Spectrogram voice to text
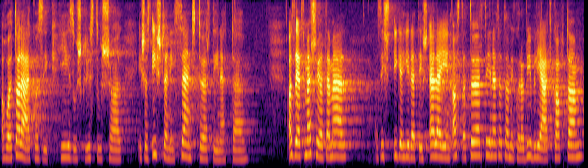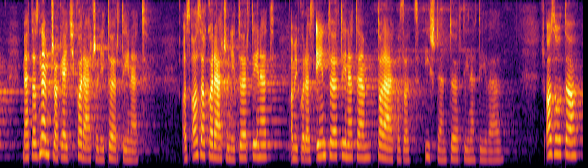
ahol találkozik Jézus Krisztussal és az isteni szent történettel. Azért meséltem el az igehirdetés elején azt a történetet, amikor a Bibliát kaptam, mert az nem csak egy karácsonyi történet. Az az a karácsonyi történet, amikor az én történetem találkozott Isten történetével. És azóta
